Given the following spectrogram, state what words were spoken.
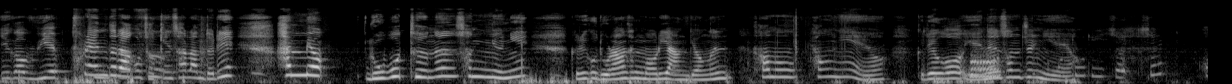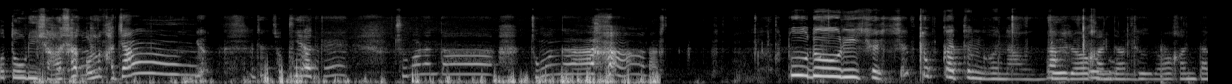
이거 위에 프렌드라고 적힌 사람들이 한 명 로보트는 선윤이 그리고 노란색 머리 안경은 선우 형이에요. 그리고 얘는 선준이에요. 헛도리 샤샷 얼른 가자. 저풍 가게 출발한다. 도망가. 또돌이 셔츠 똑같은 거 나온다. 들어간다. 들어간다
